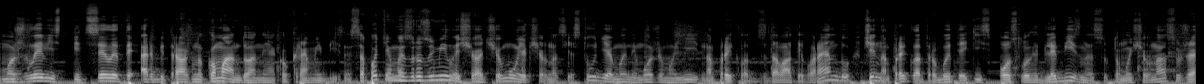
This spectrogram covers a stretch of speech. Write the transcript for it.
можливість підсилити арбітражну команду, а не як окремий бізнес. А потім ми зрозуміли, що а чому, якщо в нас є студія, ми не можемо її, наприклад, здавати в оренду, чи, наприклад, робити якісь послуги для бізнесу, тому що в нас вже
